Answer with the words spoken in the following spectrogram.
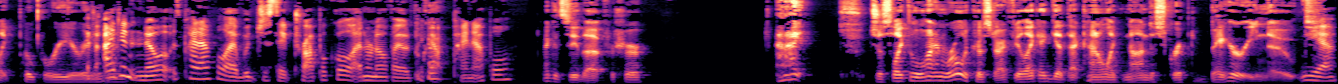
like potpourri or If anything. I didn't know it was pineapple, I would just say tropical. I don't know if I would pick Okay. out pineapple. I could see that for sure. And I, just like the Hawaiian roller coaster, I feel like I get that kind of like nondescript berry note Yeah,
